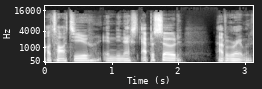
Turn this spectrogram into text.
I'll talk to you in the next episode. Have a great one.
